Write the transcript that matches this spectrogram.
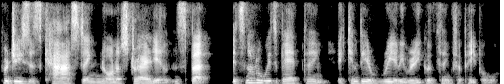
producers casting non-Australians, but it's not always a bad thing. It can be a really, really good thing for people.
